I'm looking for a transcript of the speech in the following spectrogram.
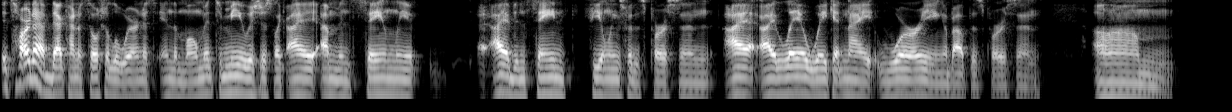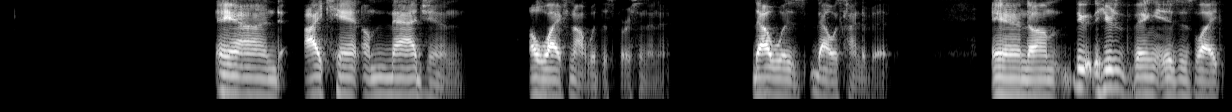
it's hard to have that kind of social awareness in the moment. To me, it was just like I am insanely I have insane feelings for this person. I, I lay awake at night worrying about this person. Um, and I can't imagine a life not with this person in it. That was that was kind of it. And um, dude, here's the thing: is is like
